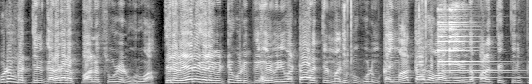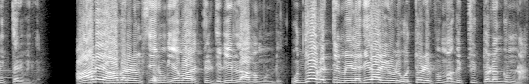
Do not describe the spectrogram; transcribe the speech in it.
குடும்பத்தில் கலகலப்பான சூழல் உருவாகும் சில வேலைகளை விட்டு கொடுப்பீர்கள் வெளி வட்டாரத்தில் மதிப்பு கூடும் கைமாட்டாக வாங்கியிருந்த பணத்தை திருப்பி தருவீர்கள். ஆடை ஆபரணம் சேரும் வியாபாரத்தில் திடீர் லாபம் உண்டு. உத்தியோகத்தில் மேல் அதிகாரிகளுடைய ஒத்துழைப்பு மகிழ்ச்சி தொடங்கும் நாள்.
